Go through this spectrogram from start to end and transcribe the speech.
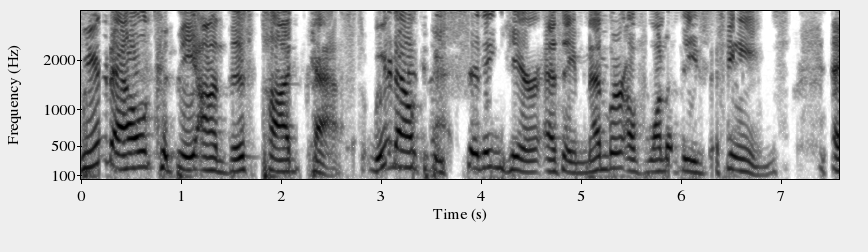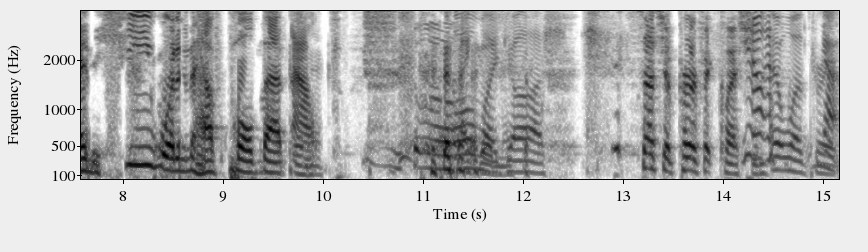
Weird Al could be on this podcast. Weird Al could be sitting here as a member of one of these teams, and he wouldn't have pulled that out. Oh my goodness. gosh. Such a perfect question. You know, if, It was great. yeah.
